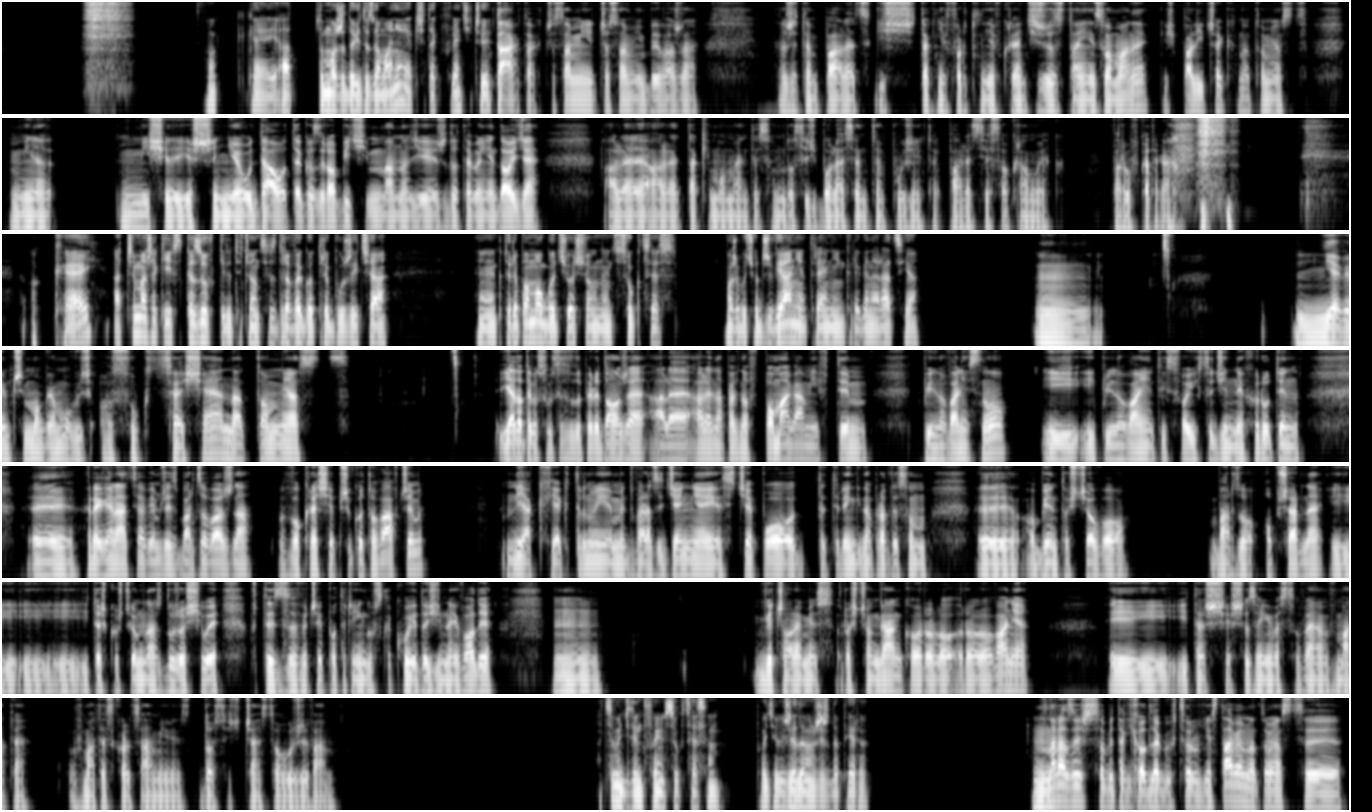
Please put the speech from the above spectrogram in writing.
Okej, a to może dojść do złamania, jak się tak wkręci, czy... Tak, tak. Czasami, czasami bywa, że, że ten palec gdzieś tak niefortunnie wkręci, że zostanie złamany, jakiś paliczek, natomiast mi, na- mi się jeszcze nie udało tego zrobić i mam nadzieję, że do tego nie dojdzie, ale, ale takie momenty są dosyć bolesne, ten później ten palec jest okrągły jak parówka taka. Okej. A czy masz jakieś wskazówki dotyczące zdrowego trybu życia, e, które pomogły ci osiągnąć sukces? Może być odżywianie, trening, regeneracja. Mm, Nie wiem, czy mogę mówić o sukcesie, natomiast ja do tego sukcesu dopiero dążę, ale, ale na pewno pomaga mi w tym pilnowanie snu i, i pilnowanie tych swoich codziennych rutyn. Yy, Regeneracja wiem, że jest bardzo ważna w okresie przygotowawczym. Jak, jak trenujemy dwa razy dziennie, jest ciepło, te treningi naprawdę są yy, objętościowo bardzo obszerne i, i, i- też kosztują nas dużo siły. Wtedy zazwyczaj po treningu wskakuję do zimnej wody. Mm. Wieczorem jest rozciąganko, rolo, rolowanie i, i też jeszcze zainwestowałem w matę, w matę z kolcami, więc dosyć często używam. A co będzie tym twoim sukcesem? Powiedziałeś, że dążysz dopiero. Na razie sobie takich odległych celów nie stawiam, natomiast y,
